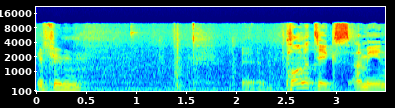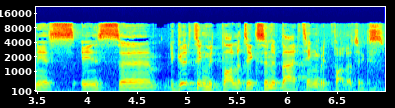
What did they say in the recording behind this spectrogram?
if you politics, I mean, is is uh, the good thing with politics and the bad thing with politics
